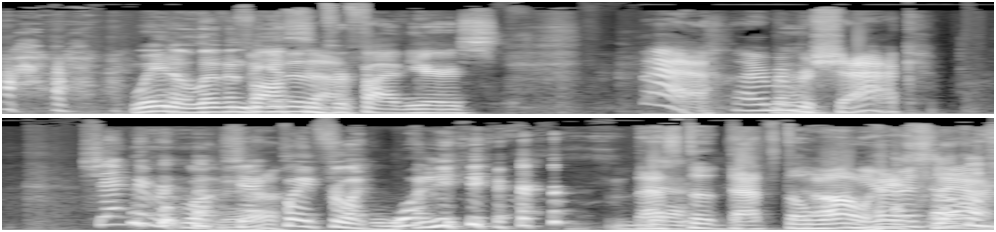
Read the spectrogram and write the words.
Way to live in Figured Boston for five years. Ah, I remember Shaq. Shaq never. Well, Yeah. Shaq played for like one year. That's Yeah. the that's the Oh, one year hey, I saw him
